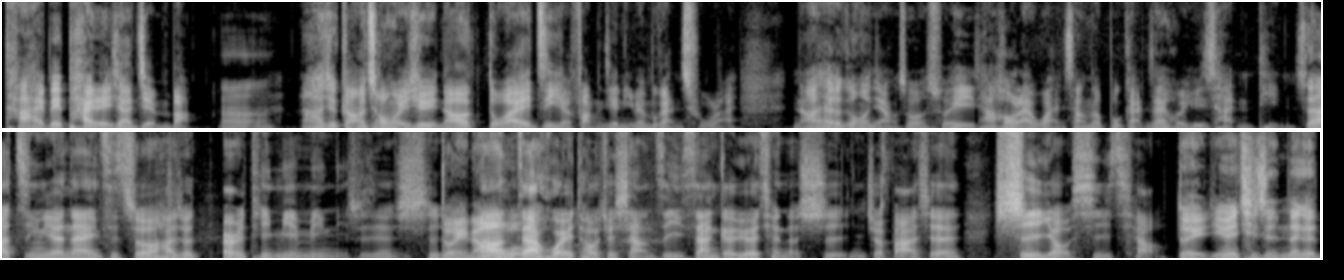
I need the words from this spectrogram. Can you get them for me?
他还被拍了一下肩膀，嗯，然后就赶快冲回去，然后躲在自己的房间里面不敢出来。然后他就跟我讲说，所以他后来晚上都不敢再回去餐厅。所以他经历了那一次之后，他就耳提面命你这件事。然对然后你再回头去想自己三个月前的事，你就发现事有蹊跷。对，因为其实那个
